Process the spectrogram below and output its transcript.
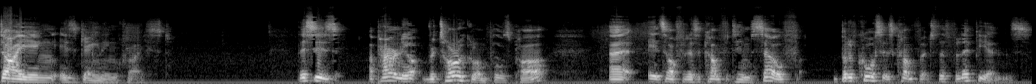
dying is gaining Christ. This is apparently rhetorical on Paul's part. Uh, it's offered as a comfort to himself, but of course it's comfort to the Philippians.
